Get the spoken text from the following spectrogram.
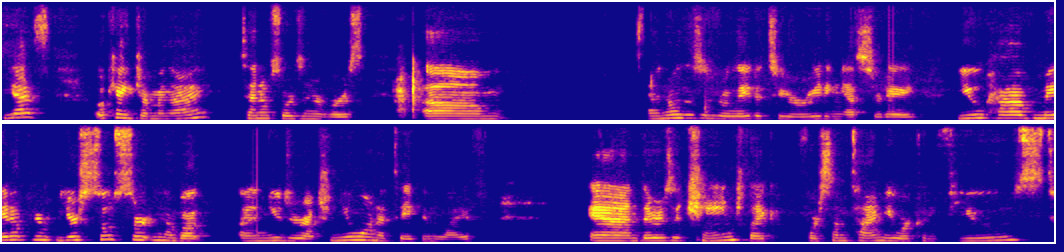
yes. Okay, Gemini, Ten of Swords in reverse. Um, I know this is related to your reading yesterday. You have made up your, you're so certain about a new direction you want to take in life. And there's a change, like for some time you were confused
